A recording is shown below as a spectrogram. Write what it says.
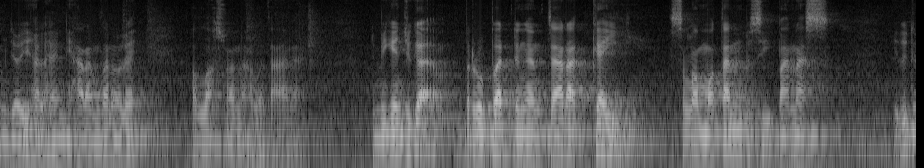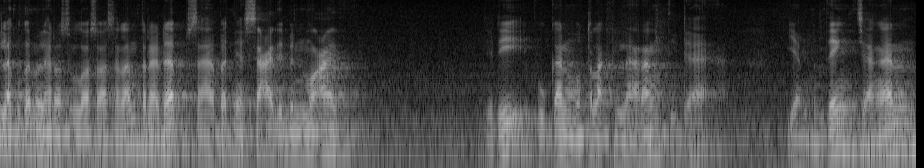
menjauhi hal-hal yang diharamkan oleh Allah Subhanahu wa taala. Demikian juga berobat dengan cara kai, selomotan besi panas. Itu dilakukan oleh Rasulullah SAW terhadap sahabatnya Sa'ad bin Mu'ad. Jadi bukan mutlak dilarang tidak. Yang penting jangan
